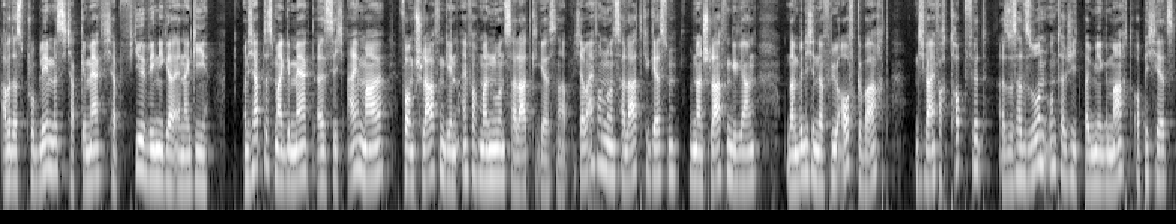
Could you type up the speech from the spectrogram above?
Aber das Problem ist, ich habe gemerkt, ich habe viel weniger Energie. Und ich habe das mal gemerkt, als ich einmal vorm Schlafengehen einfach mal nur einen Salat gegessen habe. Ich habe einfach nur einen Salat gegessen, bin dann schlafen gegangen und dann bin ich in der Früh aufgewacht und ich war einfach topfit. Also es hat so einen Unterschied bei mir gemacht, ob ich jetzt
